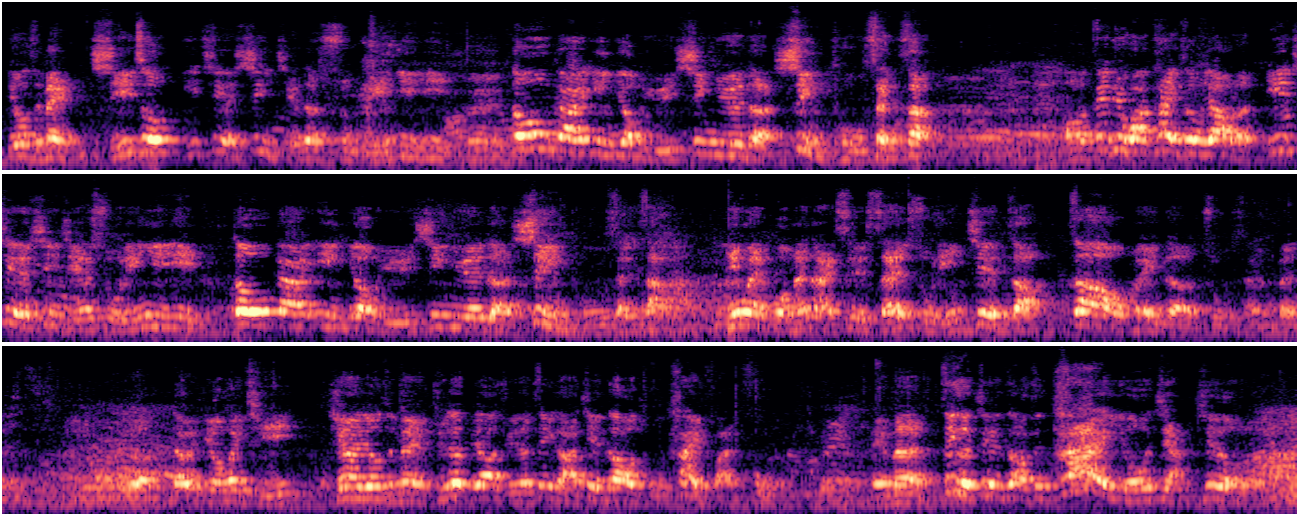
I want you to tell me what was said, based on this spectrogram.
弟兄姊妹，其中一切细节的属灵意义，都该应用于新约的信徒身上。哦，这句话太重要了。一切细节属灵意义，都该应用于新约的信徒身上，因为我们乃是神属灵建造教会的主成分。这个待会弟兄会提，亲爱的弟兄姊妹，绝对不要觉得这个啊建造图太繁复了。朋友们，这个建造是太有讲究了。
